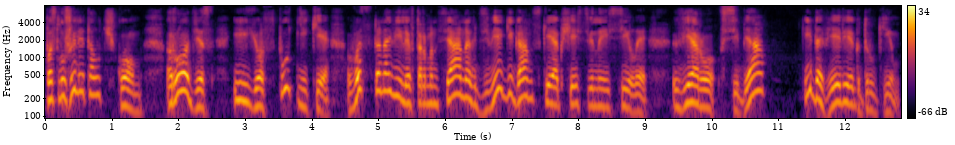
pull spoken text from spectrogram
послужили толчком. Родис и ее спутники восстановили в Тормансианах две гигантские общественные силы — веру в себя и доверие к другим.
